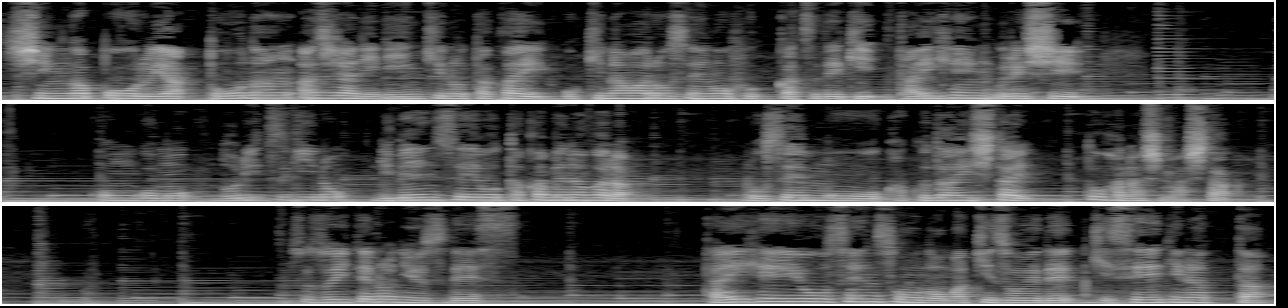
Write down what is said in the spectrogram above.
シンガポールや東南アジアに人気の高い沖縄路線を復活でき大変嬉しい。今後も乗り継ぎの利便性を高めながら路線網を拡大したいと話しました。続いてのニュースです。太平洋戦争の巻き添えで犠牲になった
